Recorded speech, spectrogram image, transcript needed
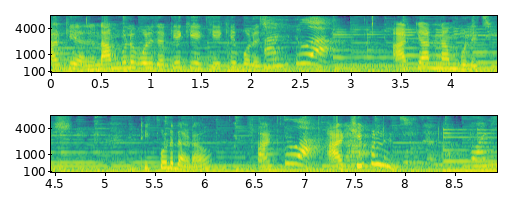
আর কে আছে? নামগুলো বলে যা কে কে কে কে বলেছে? আর কি আর নাম বলেছিস? ঠিক করে দাঁড়াও। আর কি বলেছিস পনি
